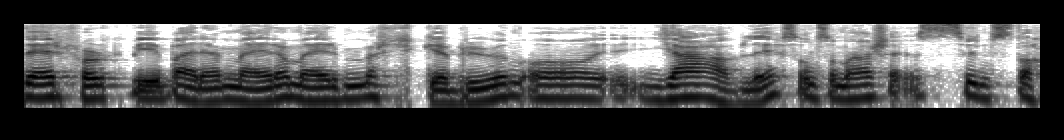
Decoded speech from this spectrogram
Der folk blir bare mer og mer mørkebrun og jævlig, sånn som jeg syns, da.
